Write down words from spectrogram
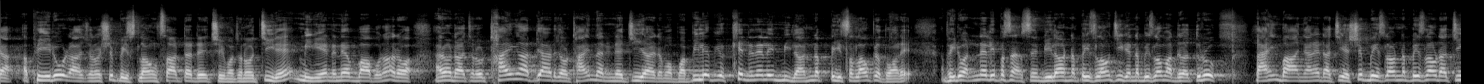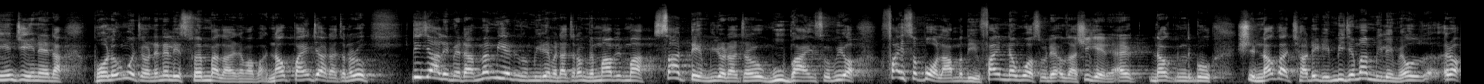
ရအဖေတို့ဒါကျွန်တော်ရှစ်ပေစလောင်းစတက်တဲ့အချိန်မှာကျွန်တော်ကြည့်တယ်မိနေနည်းနည်းပါပေါ့နော်အဲ့တော့အဲ့တော့ဒါကျွန်တော်ထိုင်းကပြတဲ့ကျွန်တော်ထိုင်းတန်နေနဲ့ကြည့်ရတယ်မှာပြီးလဲပြီးခက်နည်းနည်းလေးမိလာနှစ်ပေစလောင်းပြတ်သွားတယ်အဖေတို့ကနည်းနည်းလေးပတ်စံအစင်ပြေလောက်နှစ်ပေစလောင်းကြည့်တယ်နှစ်ပေစလောင်းမှာသူတို့ line ဘာညာနဲ့ဒါကြည့်ရရှစ်ပေစလောင်းနှစ်ပေစလောင်းဒါကြည့်ရင်ကြည့်ရင်နဲ့ဒါဘောလုံးကိုကျွန်တော်နည်းနည်းလေးဆွဲမှတ်လာတယ်မှာပါနောက်ပိုင်းကျတာကျွန်တော်တို့တိကျလိမ့်မယ်ဒါမက်မိရလူမမီလိမ့်မယ်ဒါကျွန်တော်မြန်မာပြည်မှာစတင်ပြီးတော့ဒါကျွန်တော်တို့ mobile ဆိုပြီးတော့ fight support လားမသိဘူး fight network ဆိုတဲ့ဥစ္စာရှိခဲ့တယ်အဲနောက်ကိုနောက်က chart တွေမိချင်မှမိလိမ့်မယ်အဲ့တော့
